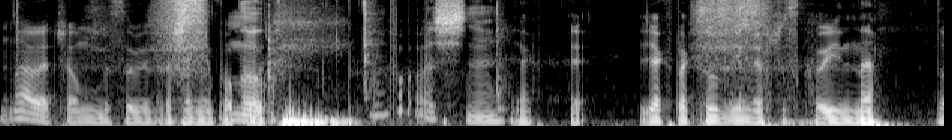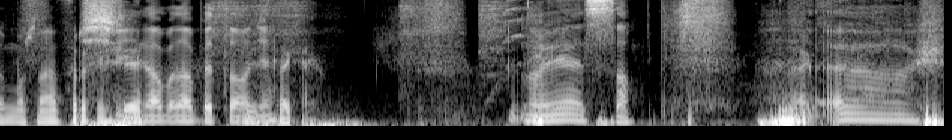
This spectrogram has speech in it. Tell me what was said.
no ale czemu by sobie trochę nie No, popluć, no właśnie. jak, jak, jak tak lubimy wszystko inne, to można trochę się, na, na betonie. tak, No jest. tak, Ech.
